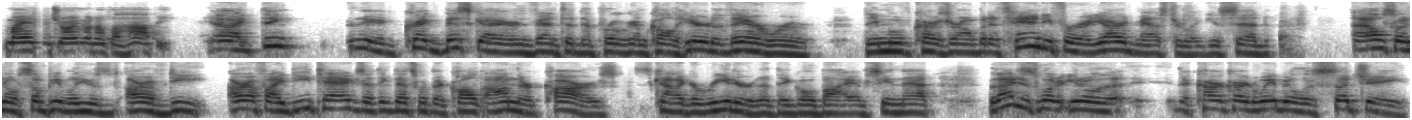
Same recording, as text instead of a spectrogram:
my enjoyment of the hobby. Yeah, I think, I think Craig Bisgeier invented a program called Here to There where they move cars around, but it's handy for a yard master, like you said. I also know some people use RFD, RFID tags. I think that's what they're called on their cars. It's kind of like a reader that they go by. I've seen that. But I just wonder, you know, the, the car card waybill is such a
